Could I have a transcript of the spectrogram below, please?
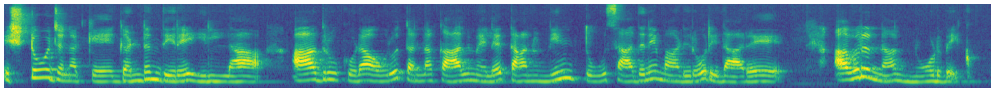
ಎಷ್ಟೋ ಜನಕ್ಕೆ ಗಂಡಂದಿರೇ ಇಲ್ಲ. ಆದರೂ ಕೂಡ ಅವರು ತನ್ನ ಕಾಲ ಮೇಲೆ ತಾನು ನಿಂತು ಸಾಧನೆ ಮಾಡಿರೋರಿದ್ದಾರೆ. ಅವರನ್ನು ನೋಡಬೇಕು.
